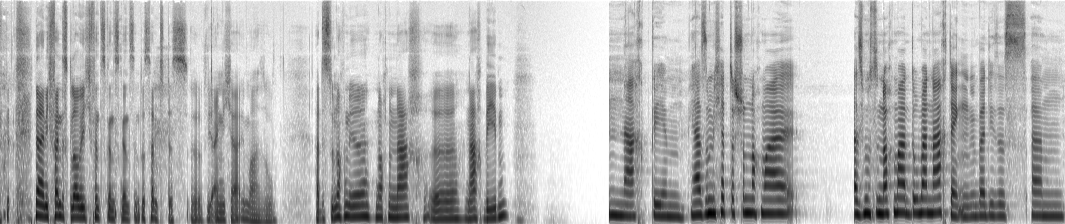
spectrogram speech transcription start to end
Nein, ich fand es, glaube ich, fand es ganz, ganz interessant, das äh, wie eigentlich ja immer so. Hattest du noch eine, noch eine Nach, äh, Nachbeben? Nachbeben. Ja, also mich hat das schon noch mal also ich musste noch mal drüber nachdenken, über dieses, ähm,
